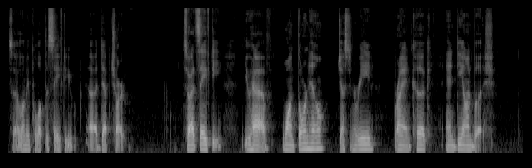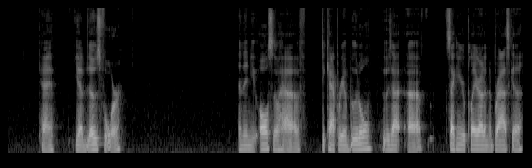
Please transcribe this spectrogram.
So let me pull up the safety uh, depth chart. So at safety, you have Juan Thornhill, Justin Reid, Bryan Cook, and Deon Bush. Okay, you have those four. And then you also have DiCaprio Bootle, who a uh, second year player out of Nebraska,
